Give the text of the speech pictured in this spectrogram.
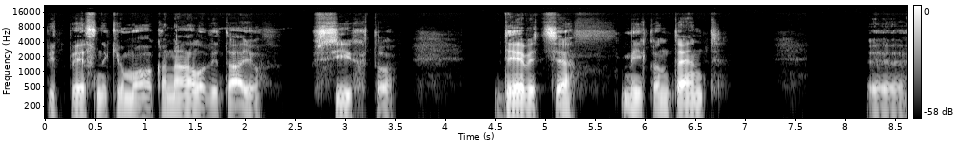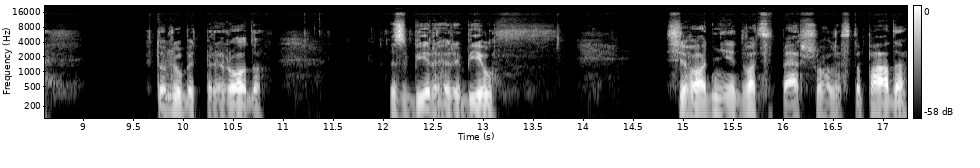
підписників мого каналу, вітаю всіх, хто дивиться мій контент, е, хто любить природу, збір грибів. Сьогодні 21 листопада.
